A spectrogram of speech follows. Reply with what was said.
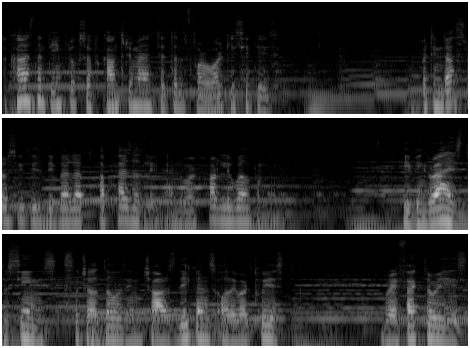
a constant influx of countrymen settled for work in cities. But industrial cities developed haphazardly and were hardly welcoming, giving rise to scenes such as those in Charles Dickens' Oliver Twist, grey factories,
